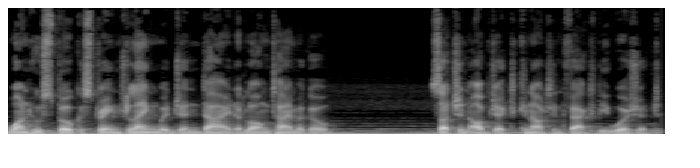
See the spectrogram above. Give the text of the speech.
one who spoke a strange language and died a long time ago. Such an object cannot in fact be worshipped.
